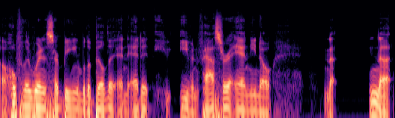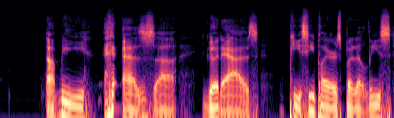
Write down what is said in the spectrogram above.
Uh, hopefully, we're going to start being able to build it and edit even faster, and you know, not not not be as uh, good as PC players, but at least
